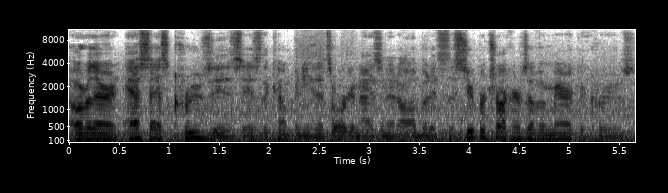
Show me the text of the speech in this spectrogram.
over there at SS Cruises is the company that's organizing it all, but it's the Super Truckers of America cruise,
